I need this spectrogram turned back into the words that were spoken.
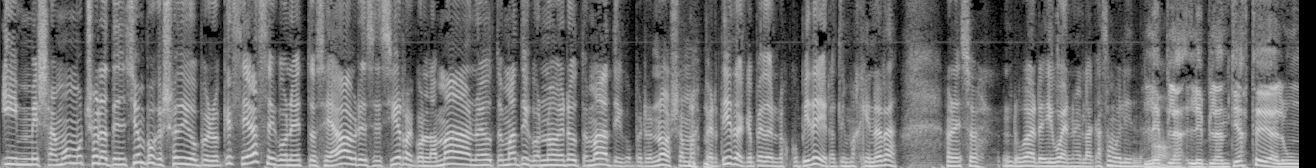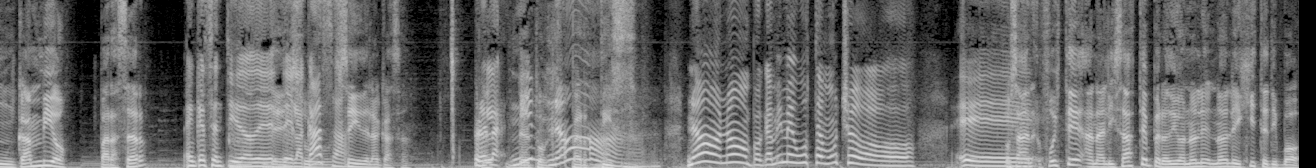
y me llamó mucho la atención porque yo digo, pero ¿qué se hace con esto? ¿Se abre, se cierra con la mano? ¿Es automático? No, era automático, pero no, yo más perdida que pedo en la escupidera, te imaginarás, con esos lugares. Y bueno, en la casa muy linda. ¿Le, pla- ¿Le planteaste algún cambio para hacer? ¿En qué sentido? ¿De, de la su- casa? Sí, de la casa. Pero De- la, de tu no, expertise. no, no, porque a mí me gusta mucho. eh, O sea, fuiste, analizaste, pero digo, no le, no le dijiste tipo,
